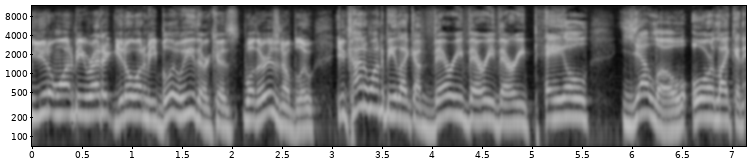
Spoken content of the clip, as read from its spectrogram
You don't want to be red. You don't want to be blue either because, well, there is no blue. You kind of want to be like a very, very, very pale yellow or like an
